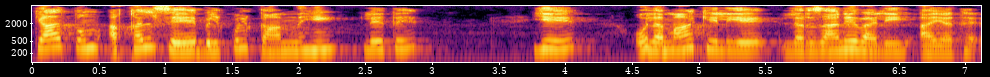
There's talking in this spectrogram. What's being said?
کیا تم عقل سے بالکل کام نہیں لیتے؟ یہ علماء کے لیے لرزانے والی آیت ہے۔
